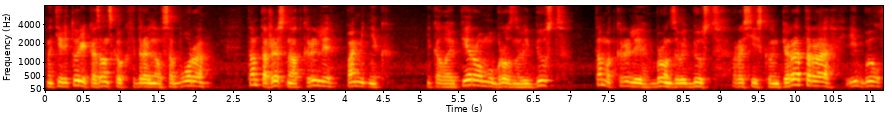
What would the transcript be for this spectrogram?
на территории Казанского кафедрального собора. Там торжественно открыли памятник Николаю Первому, бронзовый бюст. Там открыли бронзовый бюст российского императора и был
